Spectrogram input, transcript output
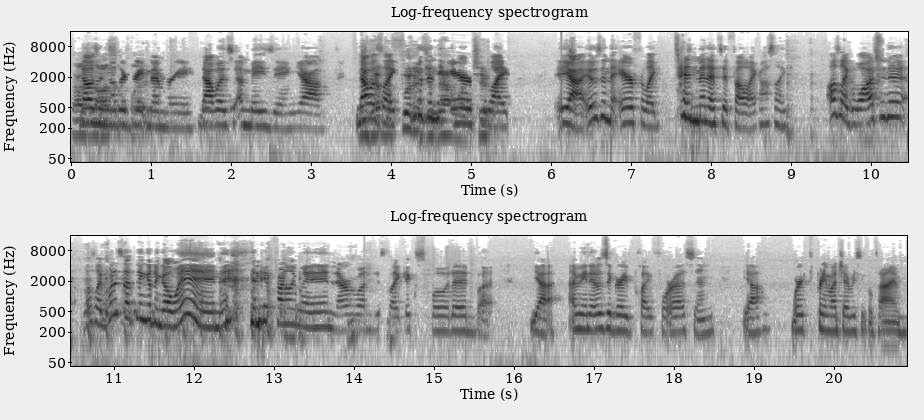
that was, an awesome another great memory. That was amazing. Yeah, that have was like it was in the air for like yeah, it was in the air for like ten minutes. It felt like I was like I was like watching it. I was like, when is that thing gonna go in? and it finally went in, and everyone just like exploded. But yeah, I mean it was a great play for us, and yeah, worked pretty much every single time.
